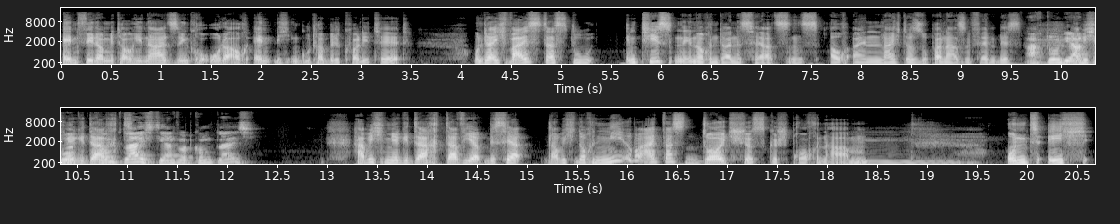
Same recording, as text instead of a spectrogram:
entweder mit der Originalsynchro oder auch endlich in guter Bildqualität. Und da ich weiß, dass du im tiefsten Inneren deines Herzens auch ein leichter Supernasen-Fan bist, Achtung, die Antwort gedacht, kommt gleich. Die Antwort kommt gleich. Habe ich mir gedacht, da wir bisher, glaube ich, noch nie über etwas Deutsches gesprochen haben mm. Und ich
